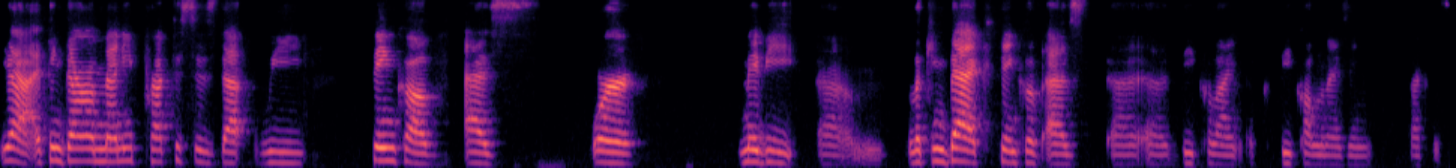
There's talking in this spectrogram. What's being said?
yeah, I think there are many practices that we think of as, or maybe um, looking back, think of as uh, uh, decolonizing practice.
